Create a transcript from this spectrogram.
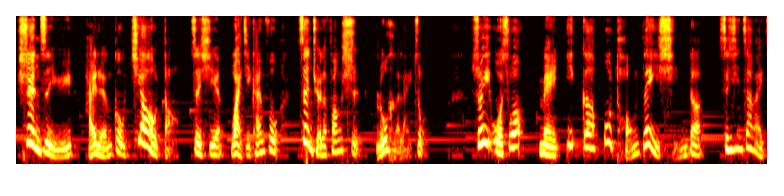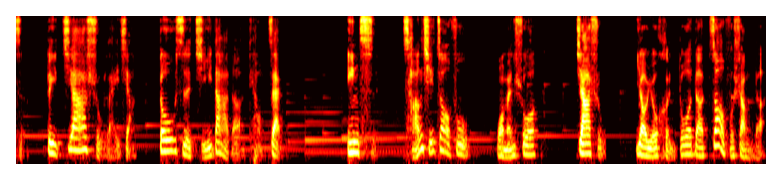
甚至于还能够教导这些外籍看护正确的方式如何来做。所以我说，每一个不同类型的身心障碍者对家属来讲都是极大的挑战。因此，长期照护，我们说家属。要有很多的照护上的、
